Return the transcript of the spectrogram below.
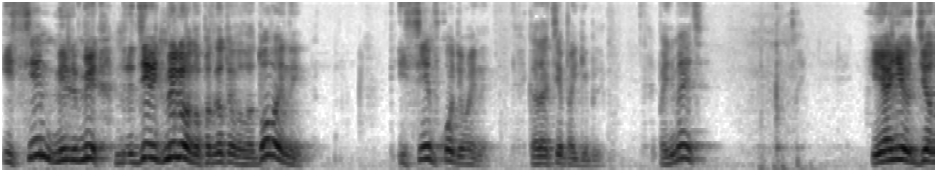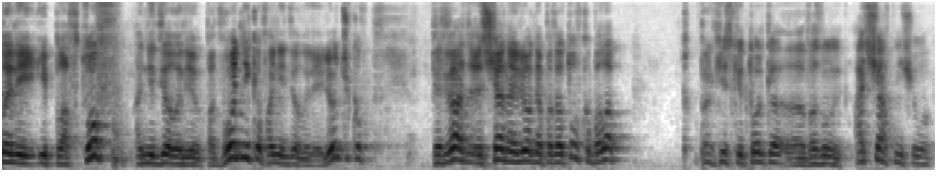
и 7 милли... 9 миллионов подготовила до войны, и 7 в ходе войны, когда те погибли. Понимаете? И они делали и пловцов, они делали подводников, они делали летчиков. Первоначальная летная подготовка была практически только э, возможно. А сейчас ничего.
